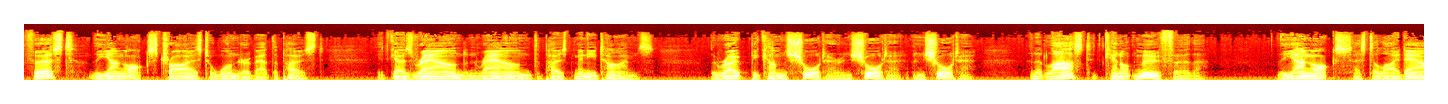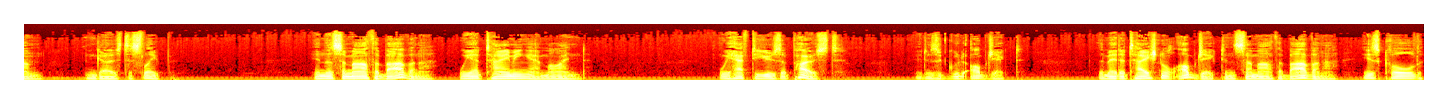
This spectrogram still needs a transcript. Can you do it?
First, the young ox tries to wander about the post. It goes round and round the post many times. The rope becomes shorter and shorter and shorter, and at last it cannot move further. The young ox has to lie down and goes to sleep. In the Samatha Bhavana, we are taming our mind. We have to use a post. It is a good object. The meditational object in Samatha Bhavana is called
